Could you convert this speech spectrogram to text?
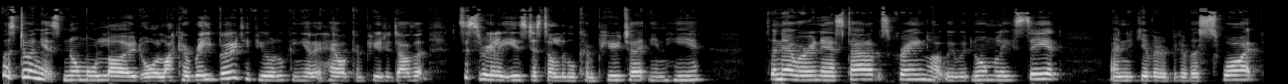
So it's doing its normal load or like a reboot if you're looking at it, how a computer does it. This really is just a little computer in here. So now we're in our startup screen like we would normally see it and you give it a bit of a swipe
